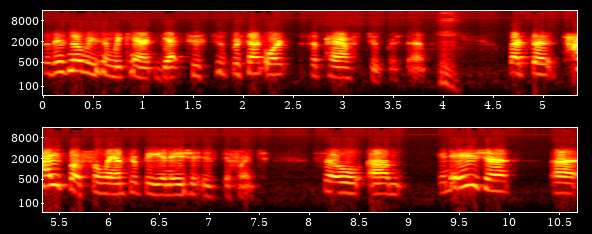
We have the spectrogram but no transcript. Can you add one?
So there's no reason we can't get to 2% or surpass 2%. Hmm. But the type of philanthropy in Asia is different. So um, in Asia, uh,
